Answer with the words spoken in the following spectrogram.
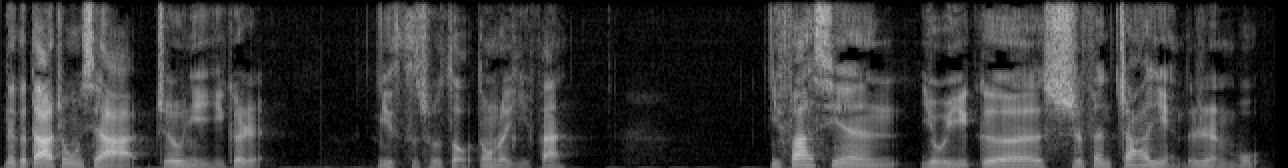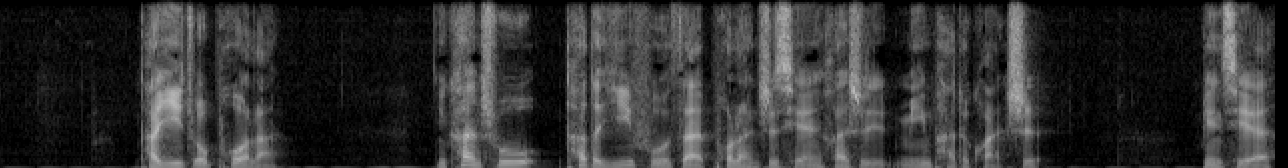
那个大钟下只有你一个人，你四处走动了一番，你发现有一个十分扎眼的人物，他衣着破烂，你看出他的衣服在破烂之前还是名牌的款式，并且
